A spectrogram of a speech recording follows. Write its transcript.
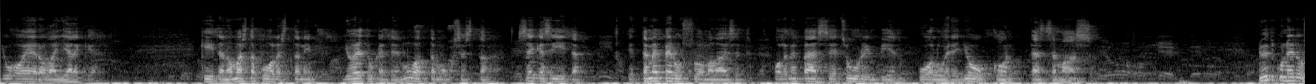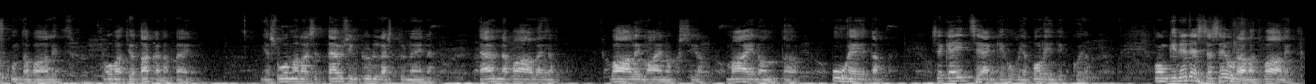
Juho Eerolan jälkeen. Kiitän omasta puolestani jo etukäteen luottamuksesta sekä siitä, että me perussuomalaiset olemme päässeet suurimpien puolueiden joukkoon tässä maassa. Nyt kun eduskuntavaalit ovat jo takanapäin ja suomalaiset täysin kyllästyneinä, täynnä vaaleja, vaalimainoksia, mainontaa, puheita sekä itseään kehuvia poliitikkoja, onkin edessä seuraavat vaalit.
